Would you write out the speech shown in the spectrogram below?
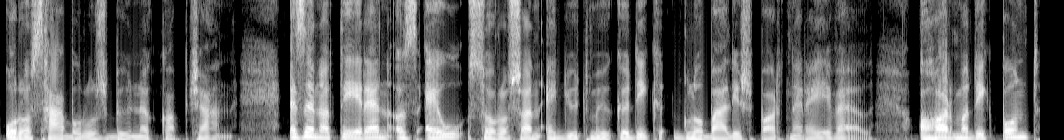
orosz háborús bűnök kapcsán. Ezen a téren az EU szorosan együttműködik globális partnereivel. A harmadik pont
